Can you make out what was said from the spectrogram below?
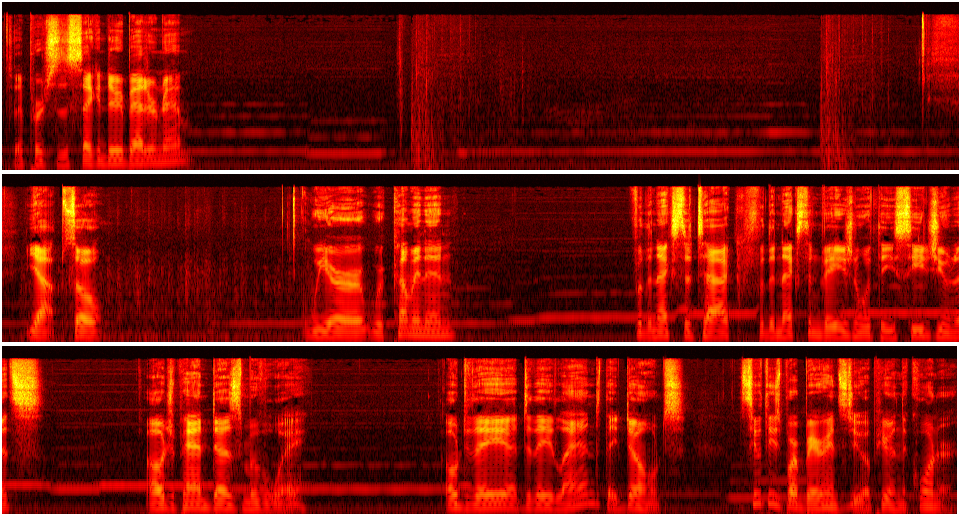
So I purchase a secondary battering ram? Yeah, so we are we're coming in for the next attack, for the next invasion with these siege units. Oh, Japan does move away. Oh, do they uh, do they land? They don't. Let's see what these barbarians do up here in the corner.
